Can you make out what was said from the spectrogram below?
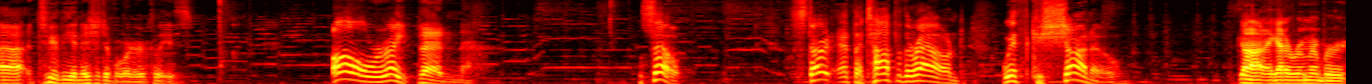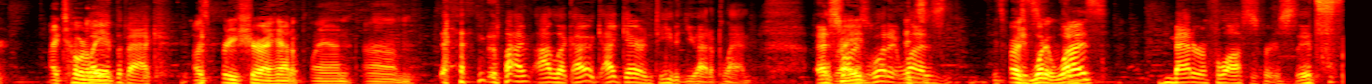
uh, to the initiative order please. All right then. So, start at the top of the round with Koshano God, I gotta remember. I way totally. at the back. I was pretty sure I had a plan. Um, I, I look, I, I guarantee that you had a plan. As far as what it It's- was, as far as what it was, matter of philosophers. It's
